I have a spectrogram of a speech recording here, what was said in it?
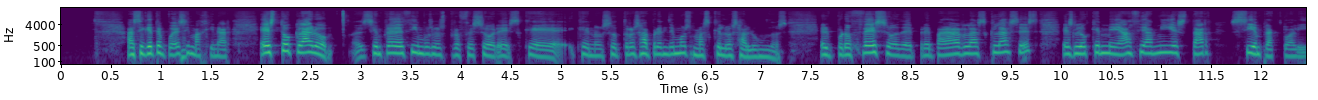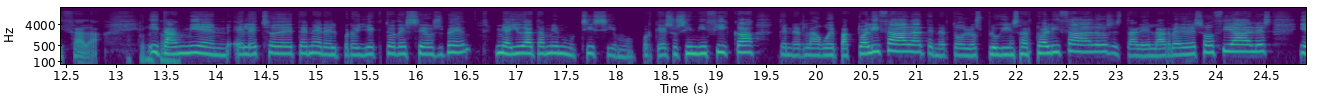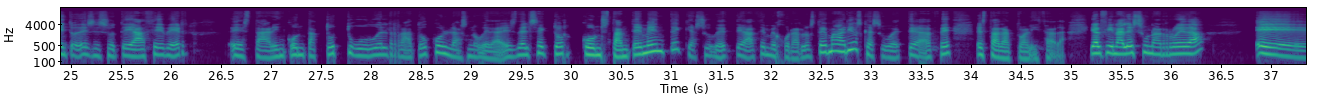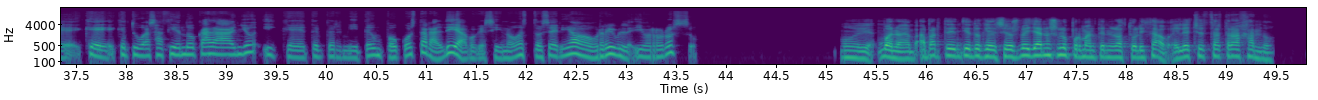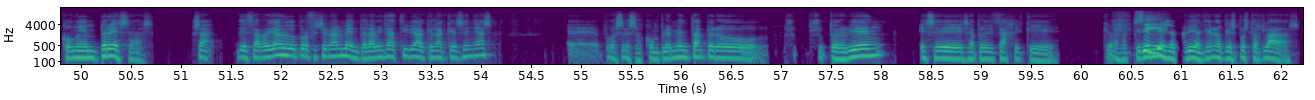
Así que te puedes imaginar. Esto, claro, siempre decimos los profesores que, nosotros aprendemos más que los alumnos. El proceso de preparar las clases es lo que me hace a mí estar siempre actualizada. Y también el hecho de tener el proyecto de SEOSB me ayuda también muchísimo, porque eso significa tener la web actualizada, tener todos los plugins actualizados, estar en las redes sociales y entonces eso te hace ver estar en contacto todo el rato con las novedades del sector constantemente, que a su vez te hace mejorar los temarios, que a su vez te hace estar actualizada. Y al final es una rueda eh, que, tú vas haciendo cada año y que te permite un poco estar al día, porque si no, esto sería horrible y horroroso. Muy bien. Bueno, aparte entiendo que se os ve ya no solo por mantenerlo actualizado, el hecho de estar trabajando con empresas, o sea, desarrollando profesionalmente la misma actividad que la que enseñas, eh, pues eso, complementa, pero súper bien ese, ese aprendizaje que, que vas adquiriendo y Sí, esa experiencia, ¿no? Que después trasladas.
